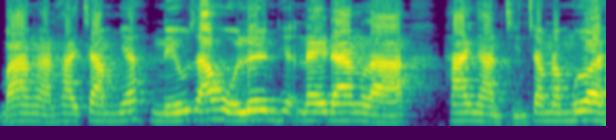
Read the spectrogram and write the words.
3.200 nhé nếu giá hồi lên, hiện nay đang là 2.950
